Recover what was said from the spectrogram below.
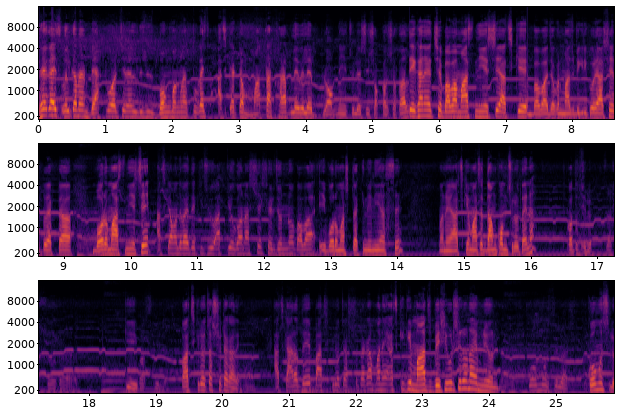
hey guys welcome and back to our channel this is bong Bangla তো গাইস আজকে একটা মাথা খারাপ লেভেলের ব্লগ নিয়ে চলে এসেছি সকাল সকাল। এখানে হচ্ছে বাবা মাছ নিয়ে এসে আজকে বাবা যখন মাছ বিক্রি করে আসে তো একটা বড় মাছ নিয়ে নিয়েছে আজকে আমাদের বাড়িতে কিছু আত্মীয়গণ আসছে সেই জন্য বাবা এই বড় মাছটা কিনে নিয়ে আসছে। মানে আজকে মাছের দাম কম ছিল তাই না? কত ছিল? কি? পাঁচ কিলো। চারশো টাকা দেয় আজকে আরতে পাঁচ কিলো চারশো টাকা। মানে আজকে কি মাছ বেশি উঠছিল না এমনি কম উঠছিল কম উঠছিল?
